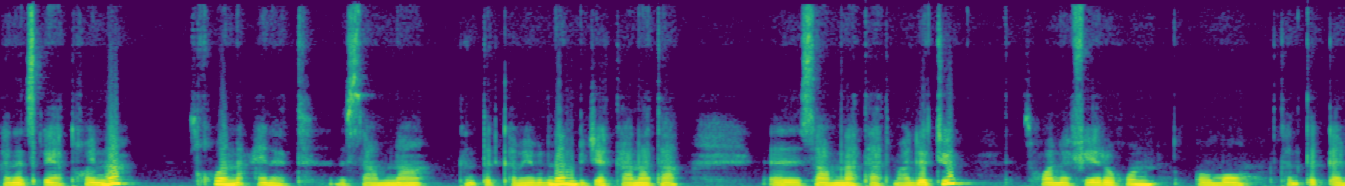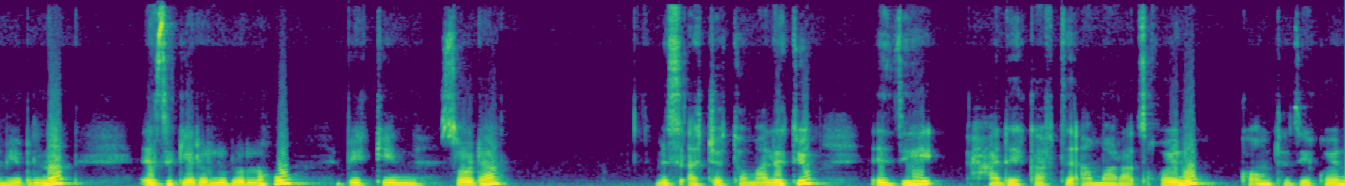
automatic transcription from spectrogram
ከነፅርያ እንተኮይንና ዝኾነ ዓይነት ሳሙና ክንጥቀም የብልናን ብጀካናታ ሳሙናታት ማለት እዩ። ዝኾነ ፌር ይኹን ኦሞ ክንጥቀም የብልናን። እዚ ገይረሉ ዘለኹ ቤኪን ሶዳ ምስ ኣቸቶ ማለት እዩ። እዚ ሓደ ካብቲ ኣማራፂ ኮይኑ ከምኡ ተዘይኮይኑ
